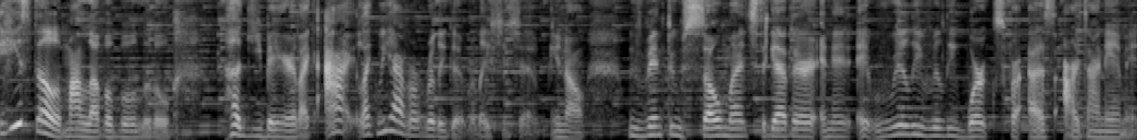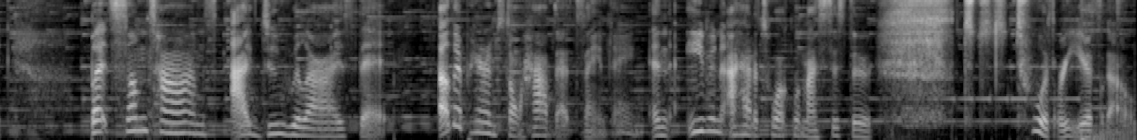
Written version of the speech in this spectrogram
he's still my lovable little huggy bear. Like I like we have a really good relationship, you know. We've been through so much together and it, it really, really works for us, our dynamic. But sometimes I do realize that other parents don't have that same thing. And even I had a talk with my sister two or three years ago,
